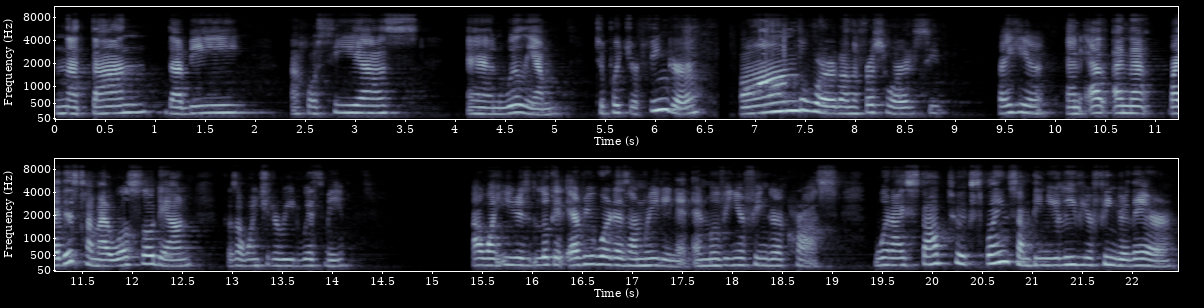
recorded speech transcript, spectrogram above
Nathan, David, Josias, and William to put your finger on the word, on the first word, see right here. And, uh, and that, by this time, I will slow down because I want you to read with me. I want you to look at every word as I'm reading it and moving your finger across. When I stop to explain something, you leave your finger there.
